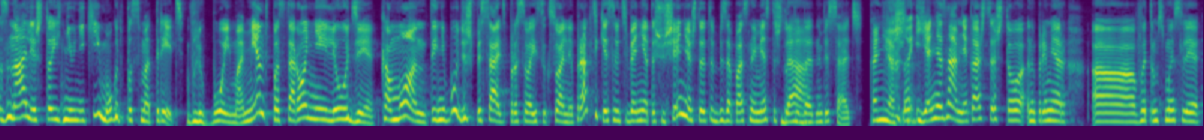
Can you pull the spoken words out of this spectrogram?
знали, что их дневники могут посмотреть в любой момент посторонние люди. Come on, ты не будешь писать про свои сексуальные практики, если у тебя нет ощущения, что это безопасное место, чтобы да. туда написать. Конечно. Но я не знаю, мне кажется, что, например, а, в этом смысле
